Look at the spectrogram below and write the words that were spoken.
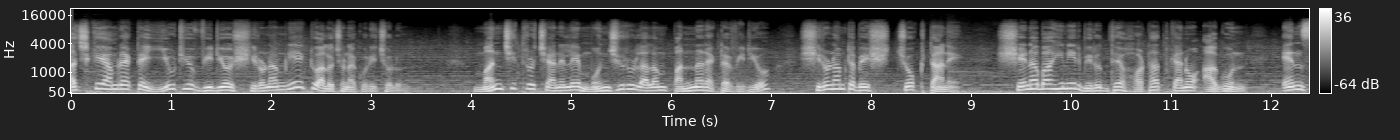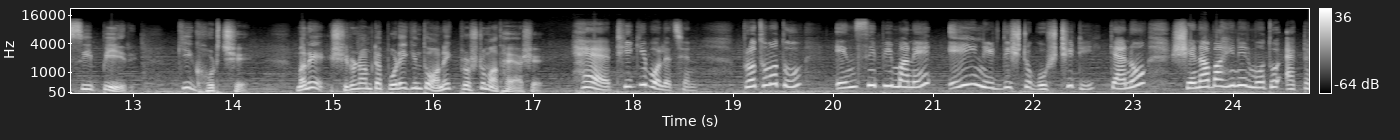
আজকে আমরা একটা ইউটিউব ভিডিও শিরোনাম নিয়ে একটু আলোচনা করি, চলুন। মানচিত্র চ্যানেলে মঞ্জুরুল আলম পান্নার একটা ভিডিও শিরোনামটা বেশ চোখ টানে। সেনাবাহিনীর বিরুদ্ধে হঠাৎ কেন আগুন, এনসিপির, কি ঘটছে? মানে শিরোনামটা পড়েই কিন্তু অনেক প্রশ্ন মাথায় আসে। হ্যাঁ ঠিকই বলেছেন। প্রথমত, এনসিপি মানে এই নির্দিষ্ট গোষ্ঠীটি কেন সেনাবাহিনীর মতো একটা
